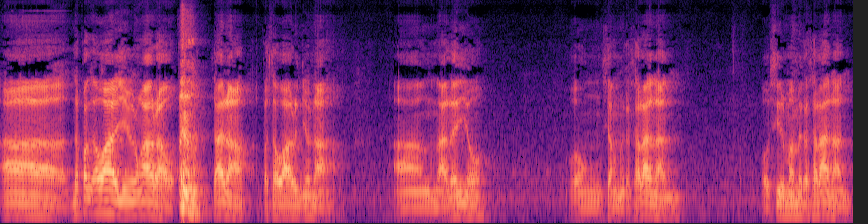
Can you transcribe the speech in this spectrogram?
ah, napag-awayan niyo yung araw, sana patawarin niyo na ang nanay niyo kung siyang may kasalanan o sino man may kasalanan,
